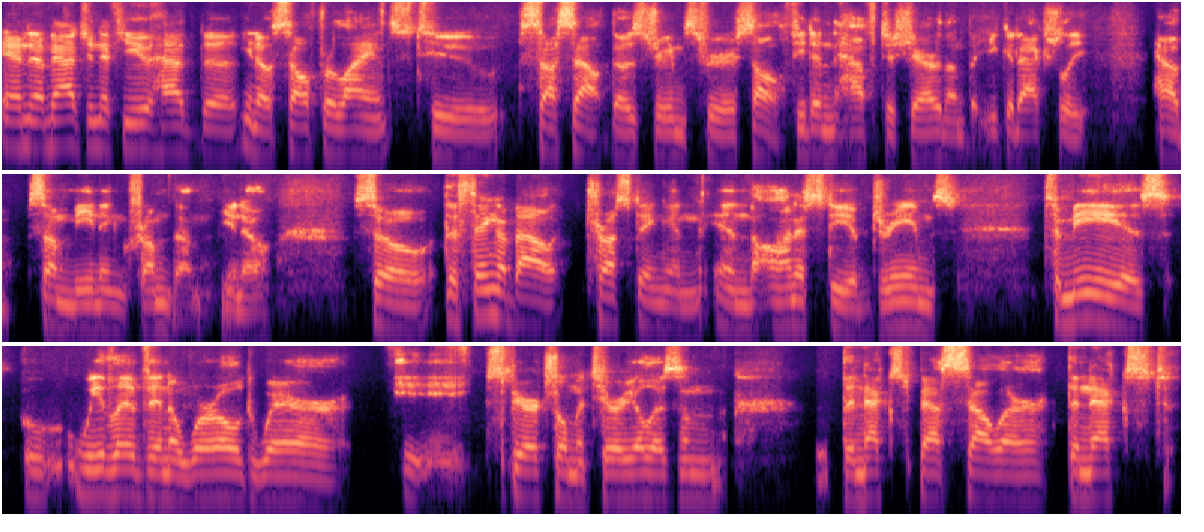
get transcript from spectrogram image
and imagine if you had the you know self reliance to suss out those dreams for yourself. You didn't have to share them, but you could actually have some meaning from them, you know. So the thing about trusting and, and the honesty of dreams to me is we live in a world where spiritual materialism, the next bestseller, the next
